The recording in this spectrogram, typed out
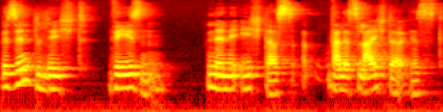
Wir sind Lichtwesen, nenne ich das, weil es leichter ist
